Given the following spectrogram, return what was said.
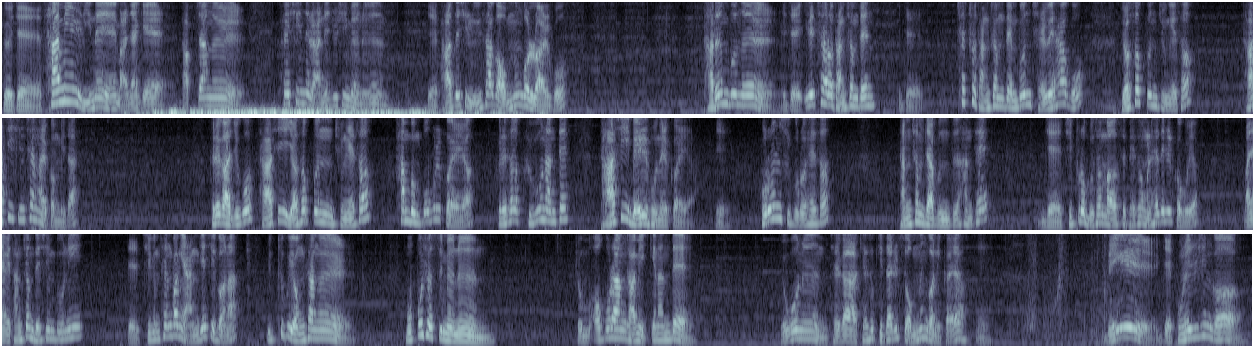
그 이제 3일 이내에 만약에 답장을 회신을 안 해주시면은 예, 받으실 의사가 없는 걸로 알고 다른 분을 이제 1차로 당첨된 이제 최초 당첨된 분 제외하고 여섯 분 중에서 다시 신청할 겁니다. 그래가지고 다시 여섯 분 중에서 한 분 뽑을 거예요. 그래서 그분한테 다시 메일 보낼 거예요. 예. 그런 식으로 해서 당첨자분들한테 이제 지프로 무선 마우스 배송을 해드릴 거고요. 만약에 당첨되신 분이 이제 지금 생방에 안 계시거나 유튜브 영상을 못 보셨으면은 좀 억울한 감이 있긴 한데 요거는 제가 계속 기다릴 수 없는 거니까요. 예. 매일 이제 보내주신 거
